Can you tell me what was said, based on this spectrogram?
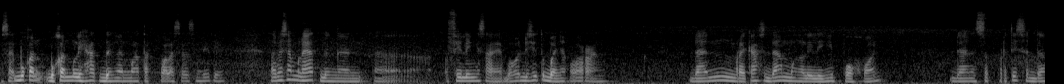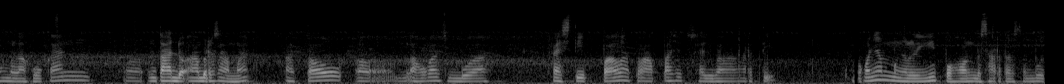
saya bukan bukan melihat dengan mata kepala saya sendiri ya, tapi saya melihat dengan uh, feeling saya bahwa di situ banyak orang. Dan mereka sedang mengelilingi pohon dan seperti sedang melakukan uh, entah doa bersama atau uh, melakukan sebuah festival atau apa sih itu saya juga nggak ngerti pokoknya mengelilingi pohon besar tersebut.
